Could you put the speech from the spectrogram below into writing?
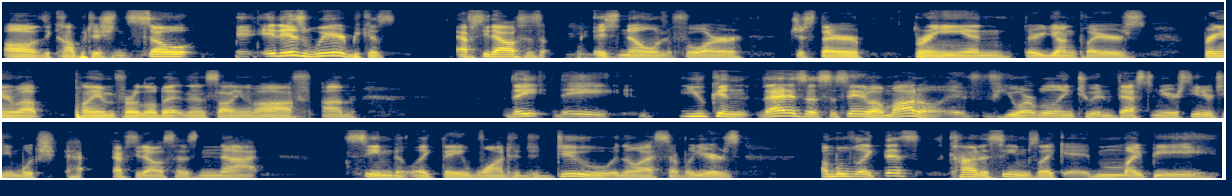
all of the competitions. So it, it is weird because FC Dallas is, is known for just their bringing in their young players, bringing them up, playing them for a little bit, and then selling them off. Um, they they you can that is a sustainable model if you are willing to invest in your senior team, which FC Dallas has not seemed like they wanted to do in the last several years. A move like this kind of seems like it might be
